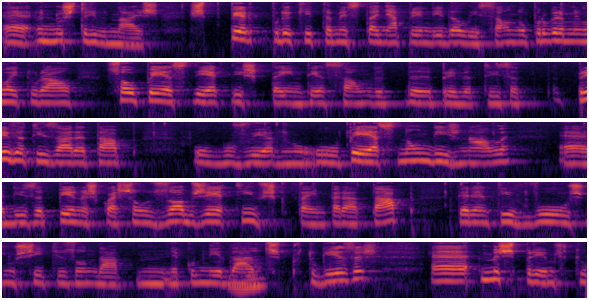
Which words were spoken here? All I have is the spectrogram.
uh, nos tribunais. Espero que por aqui também se tenha aprendido a lição. No programa eleitoral, só o PSD é que diz que tem intenção de, de privatizar, privatizar a TAP. O governo, o PS não diz nada, uh, diz apenas quais são os objetivos que tem para a TAP, garantir voos nos sítios onde há hum, comunidades uhum. portuguesas. Uh, mas esperemos que,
